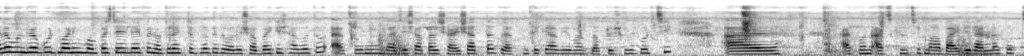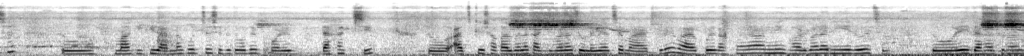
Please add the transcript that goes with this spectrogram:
হ্যালো বন্ধুরা, গুড মর্নিং পম্পাস ডেলি লাইফে নতুন একটা ব্লগে তোমাদের সবাইকে স্বাগত। এখন বাজে সকাল সাড়ে সাতটা, তো এখন থেকে আমি আমার ব্লগটা শুরু করছি। আর এখন আজকে হচ্ছে মা বাইরে রান্না করছে, তো মা কী কী রান্না করছে সেটা তোমাদের পরে দেখাচ্ছি। তো আজকে সকালবেলা কাকিমারা চলে গেছে মায়াপুরে মায়াপুরে কাকিমারা এমনি ঘর ভাড়া নিয়ে রয়েছে। তো এই দেখাশোনার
